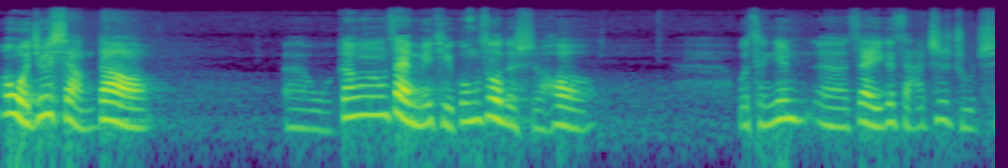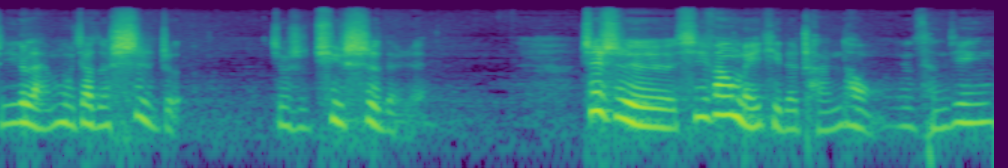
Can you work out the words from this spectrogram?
那我就想到，呃，我刚刚在媒体工作的时候，我曾经呃在一个杂志主持一个栏目，叫做“逝者”，就是去世的人。这是西方媒体的传统，就曾经，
